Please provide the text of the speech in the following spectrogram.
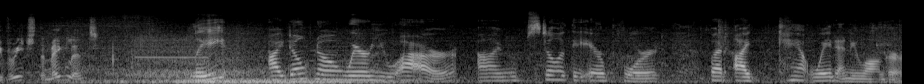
You've reached the Miglins. Lee, I don't know where you are. I'm still at the airport, but I can't wait any longer.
